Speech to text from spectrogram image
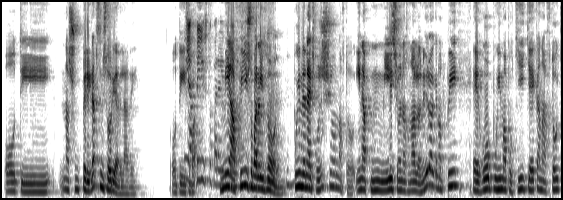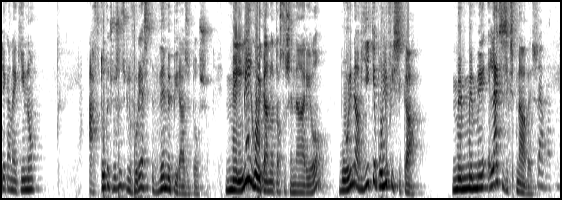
ότι να σου περιγράψει την ιστορία δηλαδή. Ότι Μία στο πα- αφήγηση στο παρελθόν. Μία αφήγηση στο παρελθόν. Που είναι ένα exposition αυτό. Ή να μιλήσει ο ένας τον άλλον ήρωα και να του πει Εγώ που είμαι από εκεί και έκανα αυτό και έκανα εκείνο. Αυτό το exposition της πληροφορίας δεν με πειράζει τόσο. Με λίγο ικανότητα στο σενάριο μπορεί να βγει και πολύ φυσικά. Με, με, με ελάχιστες εξυπνάδες. Πράγματι.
